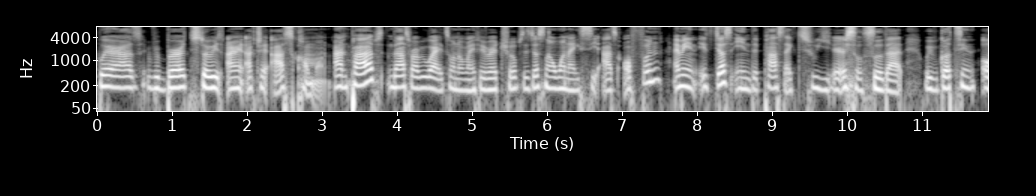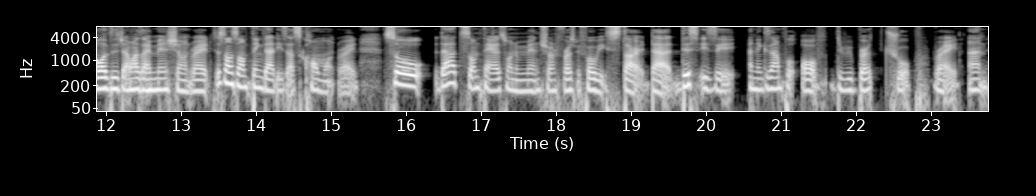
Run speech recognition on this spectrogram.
whereas rebirth stories aren't actually as common. And perhaps that's probably why it's one of my favorite tropes. It's just not one I see as often. I mean, it's just in the past like two years or so that we've gotten all the dramas I mentioned, right? Just not something that is as common, right? So that's something I just want to mention first before we start that this is a an example of the rebirth trope, right? And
